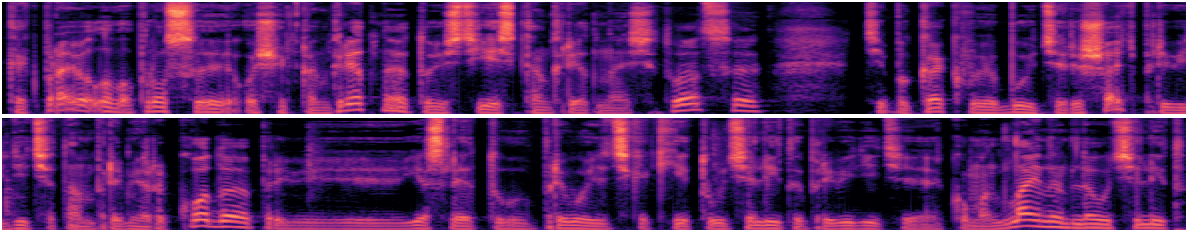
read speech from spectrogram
Как правило, вопросы очень конкретные, то есть есть конкретная ситуация, Типа, как вы будете решать, приведите там примеры кода, если это приводите какие-то утилиты, приведите команд-лайны для утилит.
